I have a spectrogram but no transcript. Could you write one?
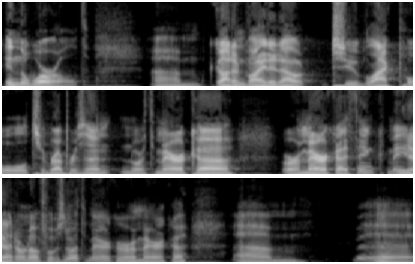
in the world. Um, got invited out to Blackpool to represent North America or America, I think. Maybe Yeah. I don't know if it was North America or America. Um, uh,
